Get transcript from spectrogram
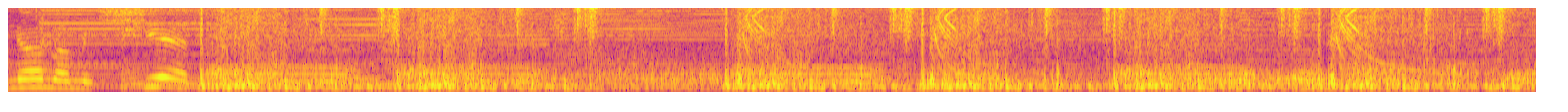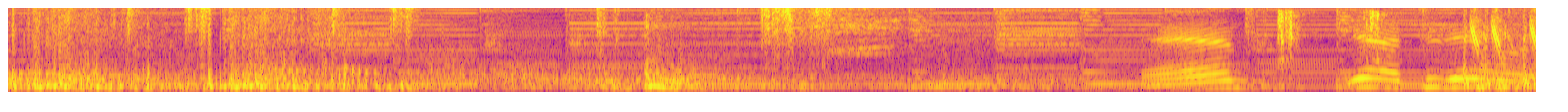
Know I'm in shit. And yeah, two demons.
